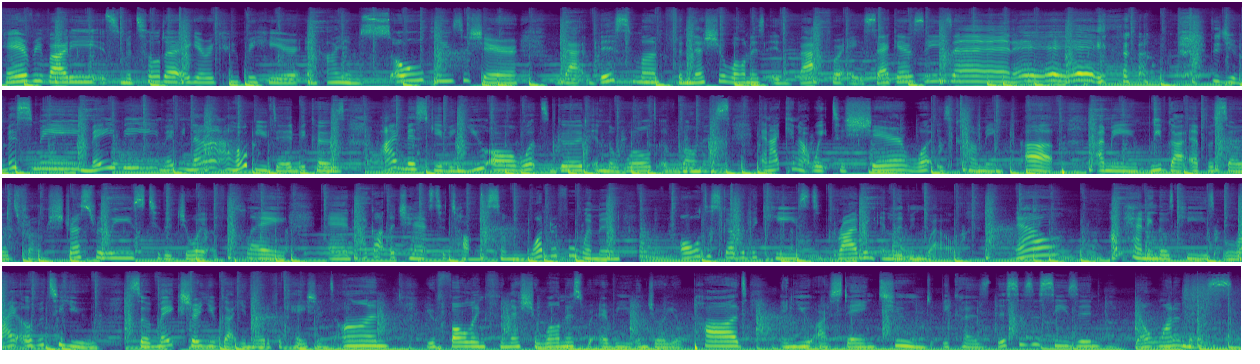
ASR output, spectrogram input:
Hey, everybody, it's Matilda Aguirre Cooper here, and I am so pleased to share that this month, Finesse Your Wellness is back for a second season. Hey, hey, hey. did you miss me? Maybe, maybe not. I hope you did because I miss giving you all what's good in the world of wellness, and I cannot wait to share what is coming up. I mean, we've got episodes from stress release to the joy of play, and I got the chance to talk to some wonderful women who all discovered the keys to thriving and living well. Now, I'm handing those keys right over to you. So make sure you've got your notifications on, you're following Finesse Your Wellness wherever you enjoy your pods, and you are staying tuned because this is a season you don't want to miss.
